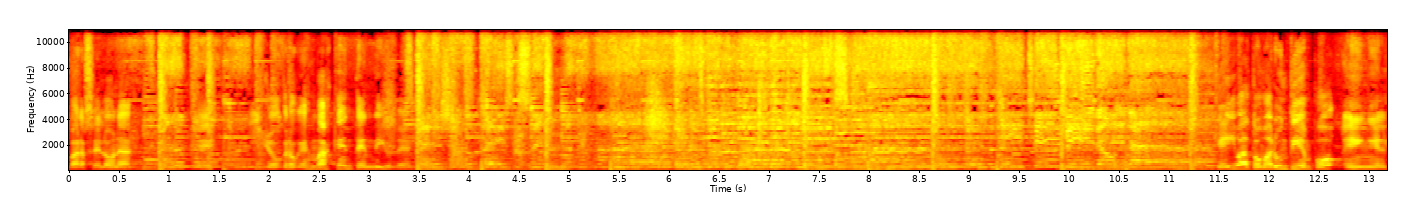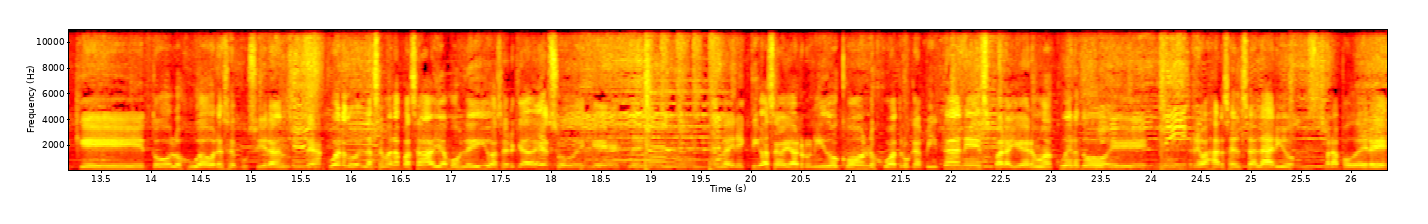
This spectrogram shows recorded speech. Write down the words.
Barcelona. Eh, yo creo que es más que entendible. Iba a tomar un tiempo en el que todos los jugadores se pusieran de acuerdo. La semana pasada habíamos leído acerca de eso, de que la directiva se había reunido con los cuatro capitanes para llegar a un acuerdo, eh, rebajarse el salario para poder eh,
